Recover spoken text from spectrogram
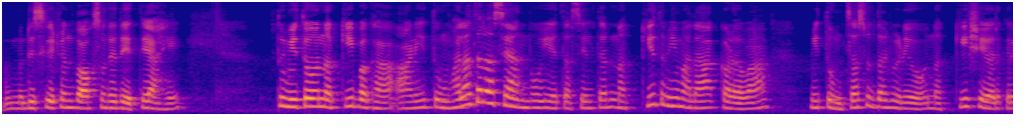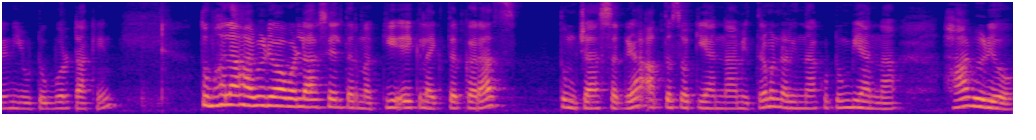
डिस्क्रिप्शन बॉक्समध्ये देते आहे. तुम्ही तो नक्की बघा. आणि तुम्हाला जर असे अनुभव येत असेल तर नक्की तुम्ही मला कळवा. मी तुमचासुद्धा व्हिडिओ नक्की शेअर करेन यूट्यूबवर टाकेन. तुम्हाला हा व्हिडिओ आवडला असेल तर नक्की एक लाईक तर कराच. तुमच्या सगळ्या आप्तस्वकीयांना मित्रमंडळींना कुटुंबियांना हा व्हिडिओ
